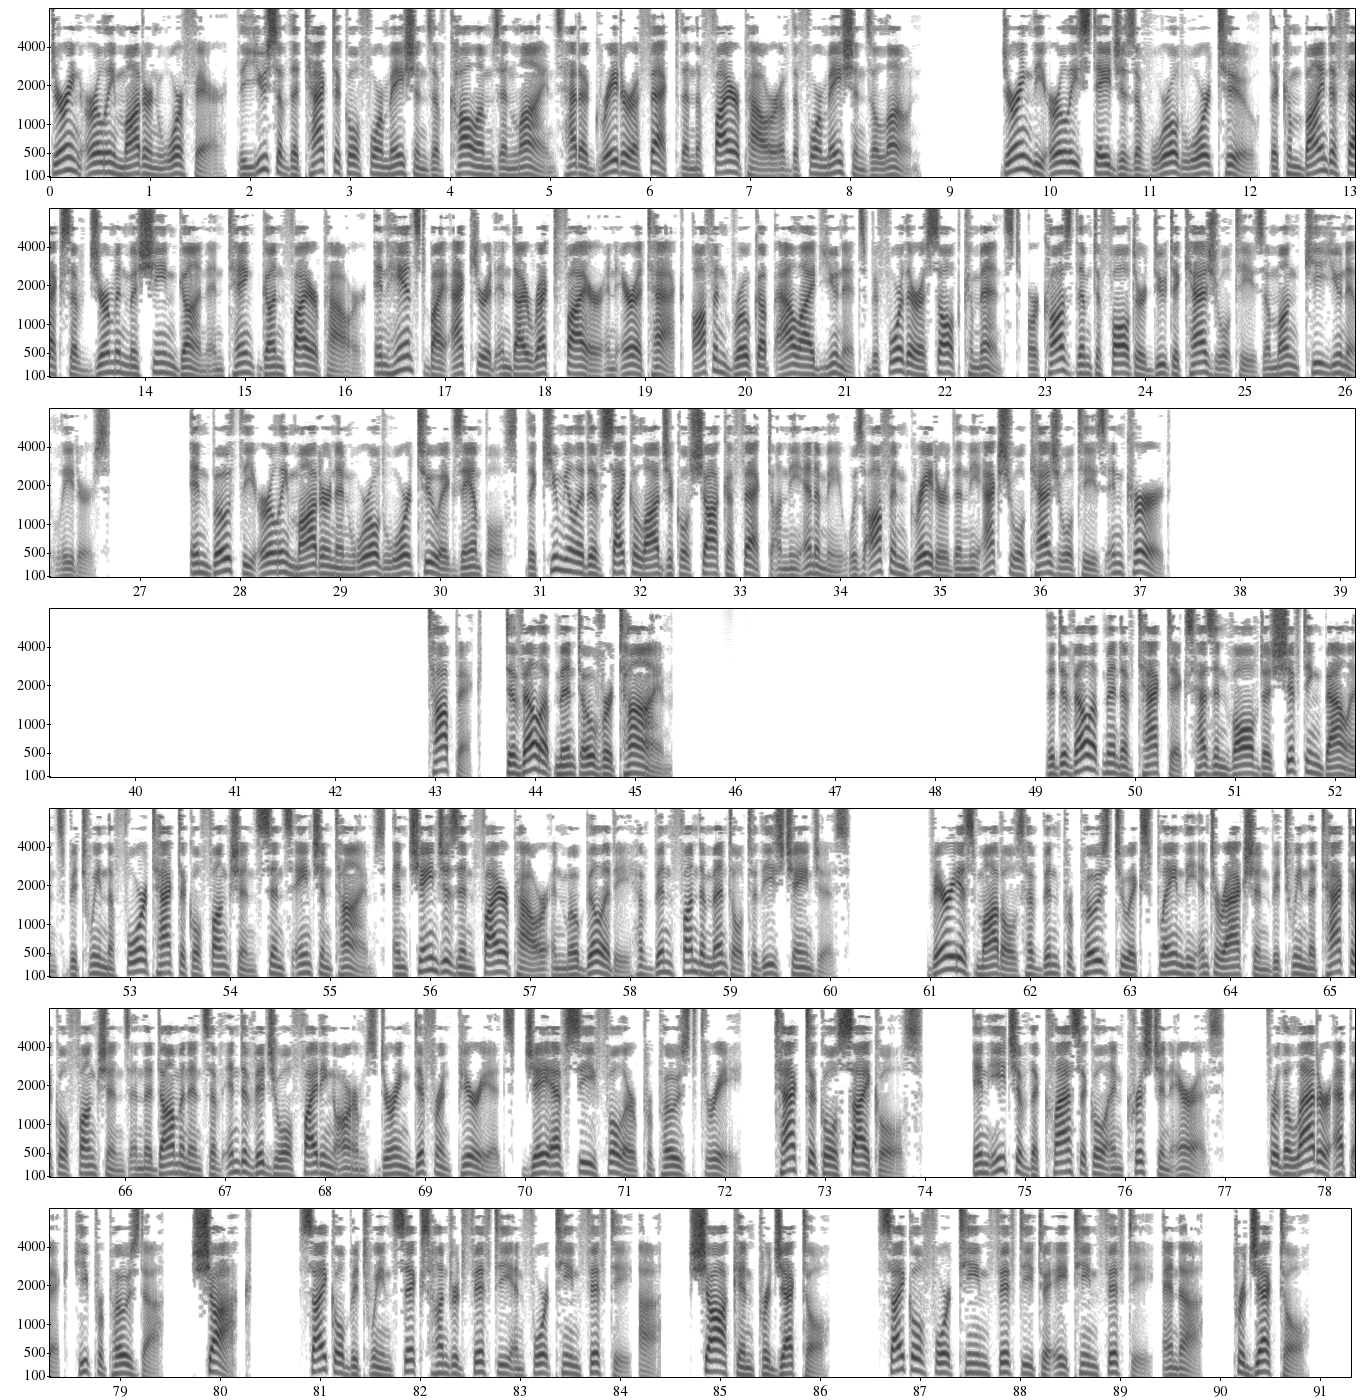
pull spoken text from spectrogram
During early modern warfare, the use of the tactical formations of columns and lines had a greater effect than the firepower of the formations alone. During the early stages of World War II, the combined effects of German machine gun and tank gun firepower, enhanced by accurate indirect fire and air attack, often broke up Allied units before their assault commenced, or caused them to falter due to casualties among key unit leaders. In both the early modern and World War II examples, the cumulative psychological shock effect on the enemy was often greater than the actual casualties incurred. Topic: Development over time. The development of tactics has involved a shifting balance between the four tactical functions since ancient times, and changes in firepower and mobility have been fundamental to these changes. Various models have been proposed to explain the interaction between the tactical functions and the dominance of individual fighting arms during different periods. J.F.C. Fuller proposed three tactical cycles in each of the classical and Christian eras. For the latter epoch, he proposed a shock cycle between 650 and 1450, a shock and projectile cycle 1450 to 1850, and a projectile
